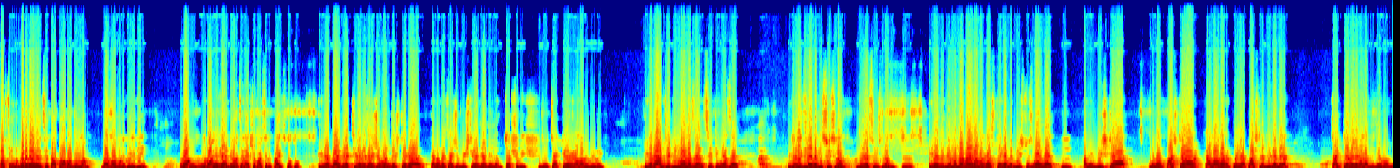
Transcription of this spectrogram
ফার্স্টে কিন্তু বলে দেওয়া হয়েছে তারপর আবার বললাম। বারবার মনে করিয়ে দিই। রং রঙের গ্যারান্টি পাচ্ছেন একশো পার্সেন্ট প্রাইস কত? এটা ভাই বেচ ছিল চারশো পঞ্চাশ টাকা। এখন চারশো বিশ টাকা দিয়ে দিলাম। চারশো বিশ। জি চার টাকা খালা হবে ভাই। এখানে আনসেটিং মাল আছে সেটিং আছে। দেখছি আমরা কি লোন দিয়ে সুইচ লোন এটা যদি মনে করেন আমার কাছ থেকে আপনি বিশ পিস মাল হুম। আমি বিশটা মানে পাঁচটা কালার পাঁচটা ডিজাইনের চারটা করে কালার দিতে পারব।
